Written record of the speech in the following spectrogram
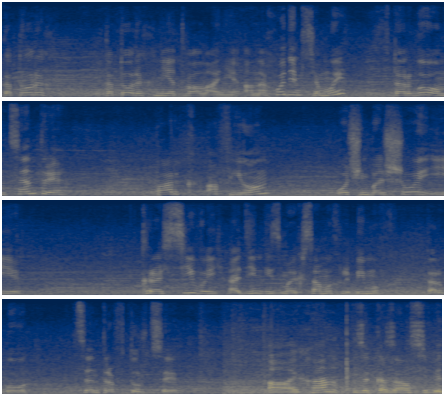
которых, которых нет в Алании. А находимся мы в торговом центре парк Афьон. Очень большой и красивый. Один из моих самых любимых торговых центров Турции. А Айхан заказал себе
